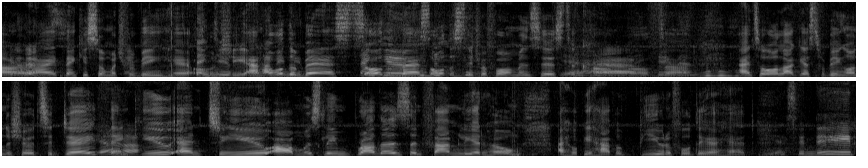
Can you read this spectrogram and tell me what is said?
All right. Thank you so much for being here, Thank Oluchi. You and all the best, Thank all you. the best, all the stage performances yeah. to come. Well and to all our guests for being on the show today, yeah. thank you. And to you, our Muslim brothers and family at home, I hope you have a beautiful day ahead. Yes, indeed.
